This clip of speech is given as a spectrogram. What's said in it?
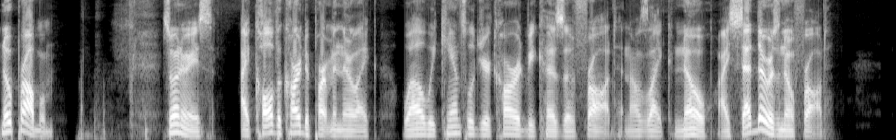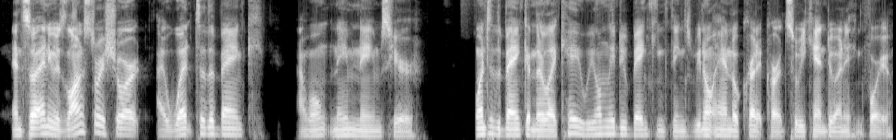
No problem. So, anyways, I call the card department. They're like, "Well, we canceled your card because of fraud." And I was like, "No, I said there was no fraud." And so, anyways, long story short, I went to the bank. I won't name names here. Went to the bank and they're like, hey, we only do banking things. We don't handle credit cards, so we can't do anything for you.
